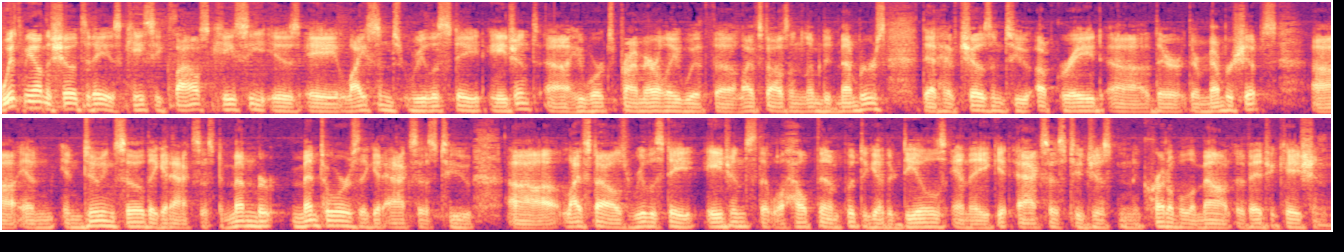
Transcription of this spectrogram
With me on the show today is Casey Klaus. Casey is a licensed real estate agent. Uh, he works primarily with uh, Lifestyles Unlimited members that have chosen to upgrade uh, their their memberships. Uh, and in doing so, they get access to member mentors. They get access to uh, lifestyles real estate agents that will help them put together deals, and they get access to just an incredible amount of education.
